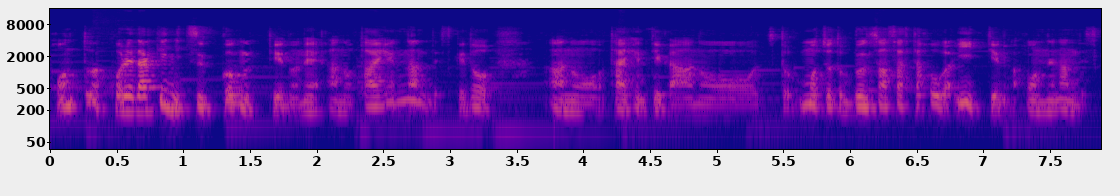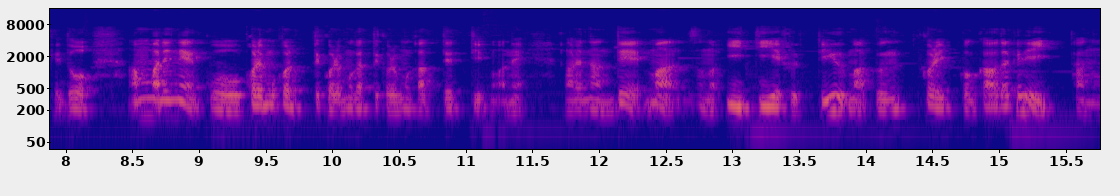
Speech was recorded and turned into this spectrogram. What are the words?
本当はこれだけに突っ込むっていうのね、あの、大変なんですけど、あの、大変っていうか、あの、ちょっと、もうちょっと分散させた方がいいっていうのが本音なんですけど、あんまりね、こう、これもこれって、これも買って、これも買ってっていうのはね、あれなんで、まあ、その ETF っていう、まあ、分、これ1本買うだけで、あの、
